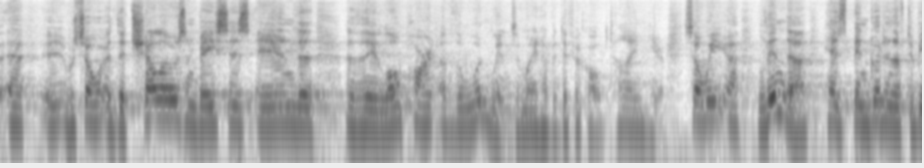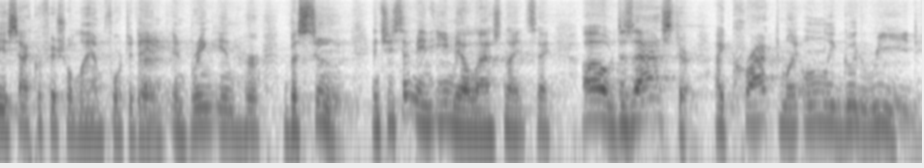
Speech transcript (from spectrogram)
uh, uh, so the cellos and basses and uh, the low part of the woodwinds might have a difficult time here. So we, uh, Linda has been good enough to be a sacrificial lamb for today and, and bring in her bassoon. And she sent me an email last night saying, "Oh, disaster! I cracked my only good reed."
